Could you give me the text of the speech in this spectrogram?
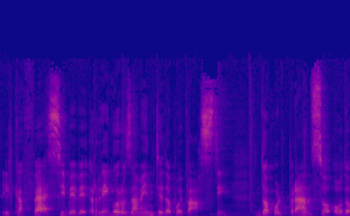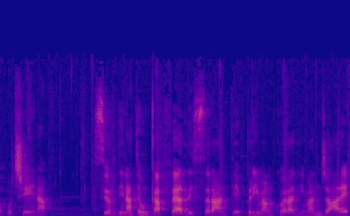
il caffè si beve rigorosamente dopo i pasti, dopo il pranzo o dopo cena. Se ordinate un caffè al ristorante prima ancora di mangiare,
